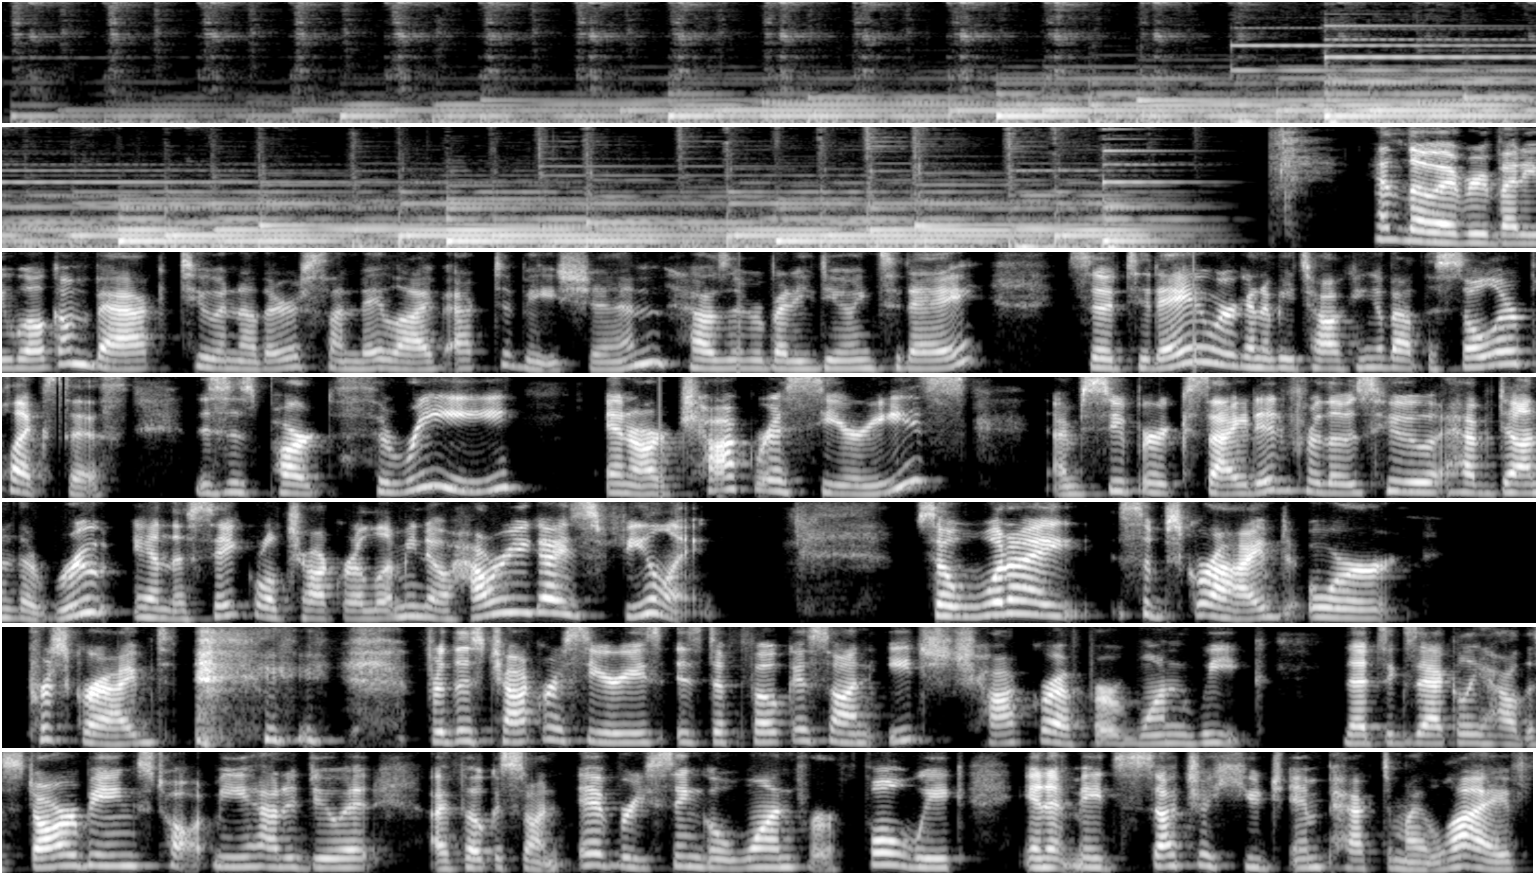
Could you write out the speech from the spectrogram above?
Hello, everybody. Welcome back to another Sunday Live activation. How's everybody doing today? So, today we're going to be talking about the solar plexus. This is part three in our chakra series. I'm super excited for those who have done the root and the sacral chakra. Let me know how are you guys feeling? So, what I subscribed or prescribed for this chakra series is to focus on each chakra for one week. That's exactly how the star beings taught me how to do it. I focused on every single one for a full week, and it made such a huge impact in my life.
